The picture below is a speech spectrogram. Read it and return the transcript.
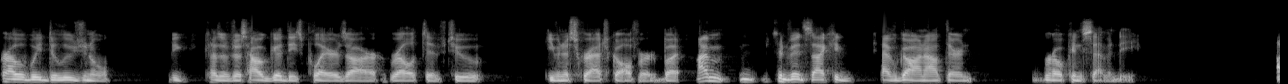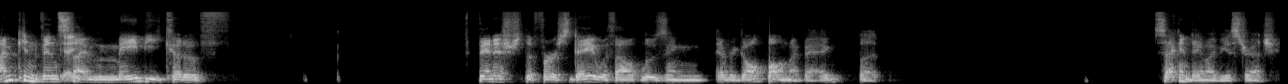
probably delusional because of just how good these players are relative to even a scratch golfer. But I'm convinced I could have gone out there and broken 70. I'm convinced Yeah, I maybe could have finished the first day without losing every golf ball in my bag, but second day might be a stretch.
